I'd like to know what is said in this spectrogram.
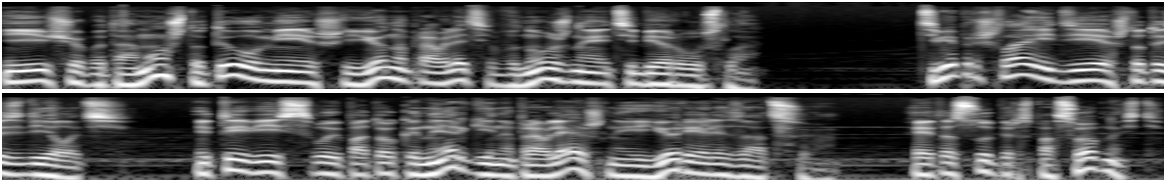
И еще потому, что ты умеешь ее направлять в нужное тебе русло. Тебе пришла идея что-то сделать, и ты весь свой поток энергии направляешь на ее реализацию. Это суперспособность,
